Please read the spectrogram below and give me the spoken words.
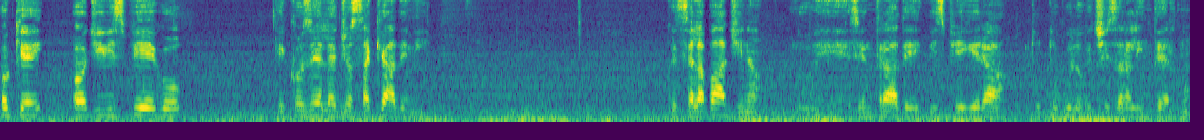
Ok, oggi vi spiego che cos'è Leggios Academy. Questa è la pagina dove se entrate vi spiegherà tutto quello che ci sarà all'interno.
